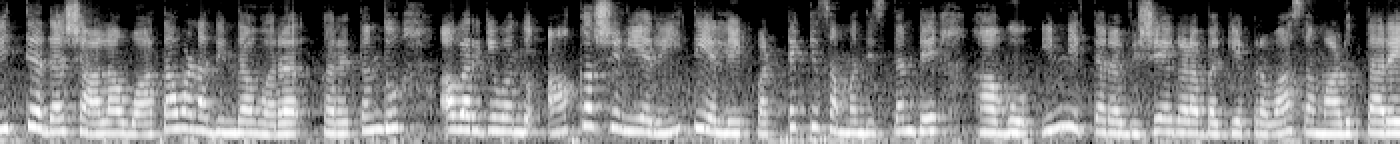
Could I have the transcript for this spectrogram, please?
ನಿತ್ಯದ ಶಾಲಾ ವಾತಾವರಣದಿಂದ ಹೊರ ಕರೆತಂದು ಅವರಿಗೆ ಒಂದು ಆಕರ್ಷಣೀಯ ರೀತಿಯಲ್ಲಿ ಪಠ್ಯಕ್ಕೆ ಸಂಬಂಧಿಸಿದಂತೆ ಹಾಗೂ ಇನ್ನಿತರ ವಿಷಯಗಳ ಬಗ್ಗೆ ಪ್ರವಾಸ ಮಾಡುತ್ತಾರೆ.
